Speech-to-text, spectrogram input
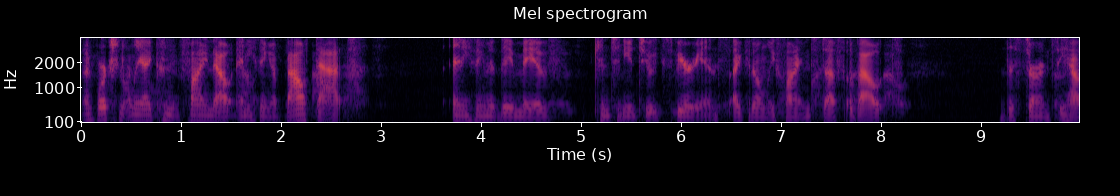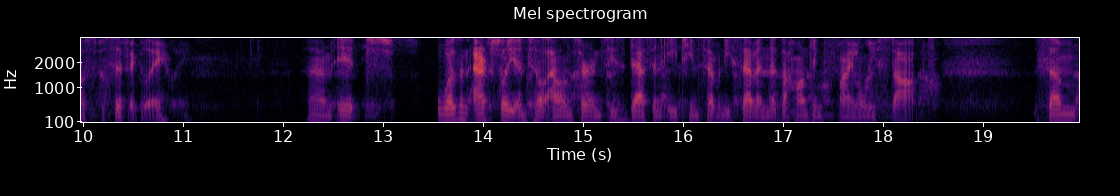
Unfortunately, I couldn't find out anything about that, anything that they may have continued to experience. I could only find stuff about the Surrency house specifically. Um, it wasn't actually until Allen Surrency's death in 1877 that the haunting finally stopped. Some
